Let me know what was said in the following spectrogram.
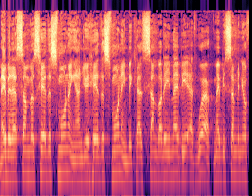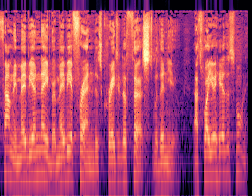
Maybe there's some of us here this morning, and you're here this morning because somebody, maybe at work, maybe somebody in your family, maybe a neighbor, maybe a friend, has created a thirst within you. That's why you're here this morning.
